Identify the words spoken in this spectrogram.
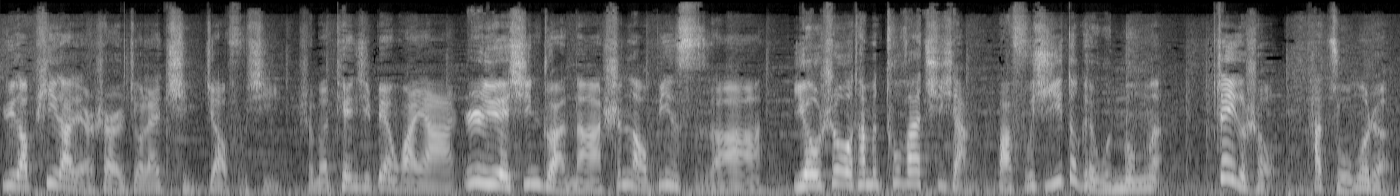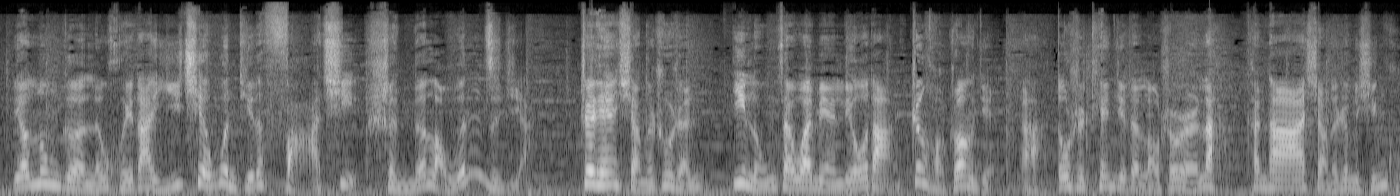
遇到屁大点事儿就来请教伏羲，什么天气变化呀、日月星转呐、生老病死啊，有时候他们突发奇想，把伏羲都给问懵了。这个时候，他琢磨着要弄个能回答一切问题的法器，省得老问自己啊。这天想得出神，应龙在外面溜达，正好撞见啊，都是天界的老熟人了。看他想的这么辛苦，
